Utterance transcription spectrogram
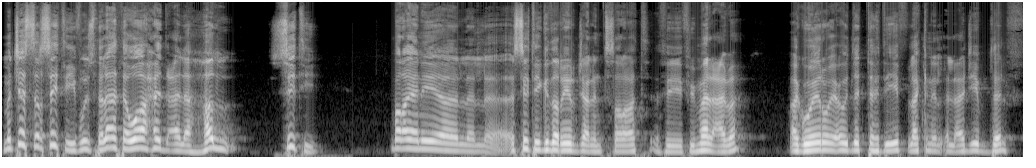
مانشستر سيتي يفوز 3-1 على هال سيتي. مباراة يعني ال- ال- السيتي قدر يرجع الانتصارات في في ملعبه. اجويرو يعود للتهديف لكن ال- العجيب دلف.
